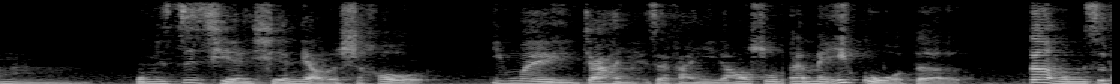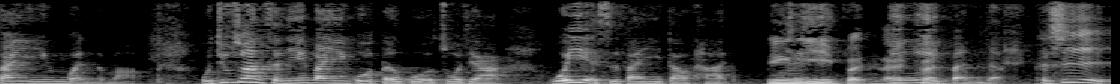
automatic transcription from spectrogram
嗯，我们之前闲聊的时候，因为嘉恒也在翻译，然后说呃，每一国的。当然，我们是翻译英文的嘛。我就算曾经翻译过德国的作家，我也是翻译到他英译本来英译本的。可是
